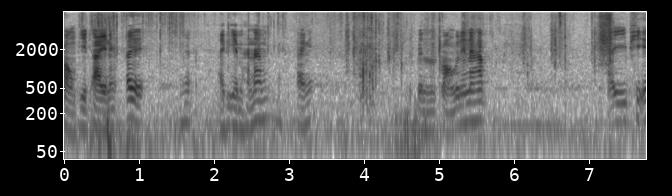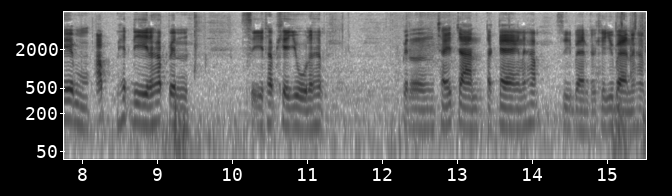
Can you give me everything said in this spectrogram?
ก็ ใช้กล่อง PI นะเอ้ยเนี่ย IPM หันหน้าทางนี้จะเป็นกล่องรุ่นนี้นะครับ IPM Up HD นะครับ เป็น 4 ทับ KU นะครับ เป็นใช้จานตะแกรงนะครับ C band กับ KU band นะครับ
